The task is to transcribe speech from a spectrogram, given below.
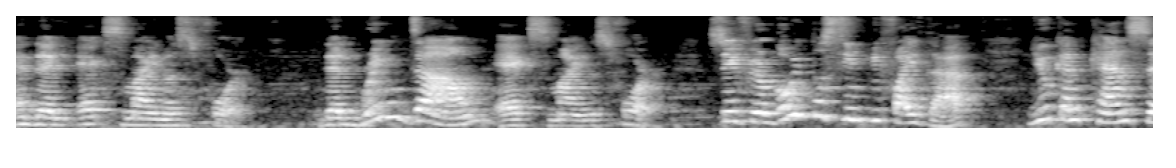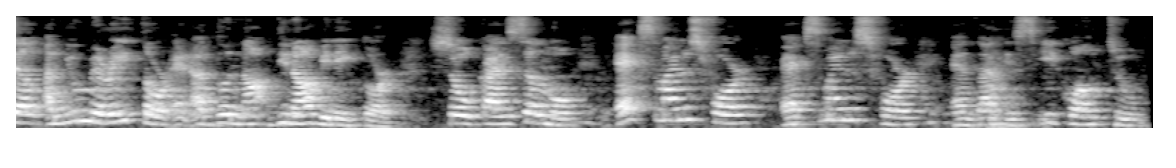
and then x minus 4. Then bring down x minus 4. So if you're going to simplify that, you can cancel a numerator and a denominator. So cancel mo x minus 4 x minus 4 and that is equal to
